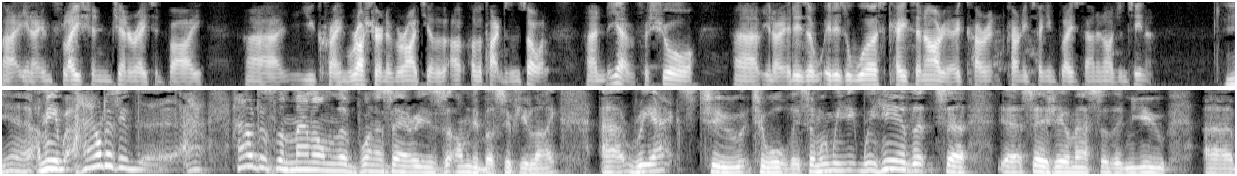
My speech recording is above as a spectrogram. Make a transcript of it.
uh, you know inflation generated by uh, Ukraine, Russia, and a variety of other, other factors and so on. And yeah, for sure, uh, you know it is a it is a worst case scenario current, currently taking place down in Argentina. Yeah, I mean, how does it? Uh, how does the man on the Buenos Aires omnibus, if you like, uh, react to to all this? I mean, we we hear that uh, uh, Sergio Massa, the new uh,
